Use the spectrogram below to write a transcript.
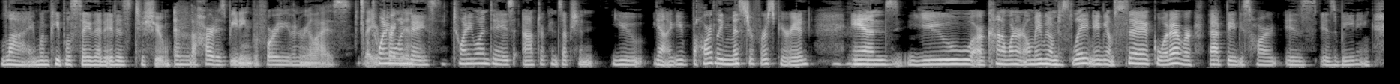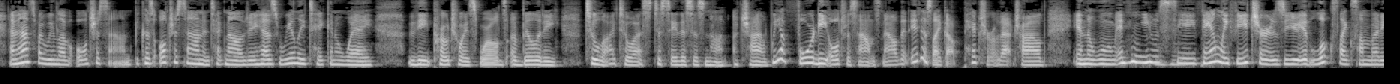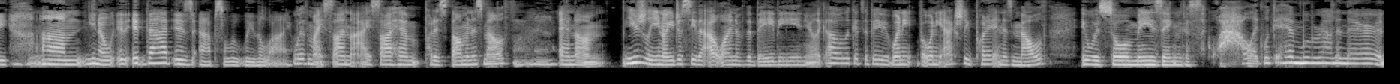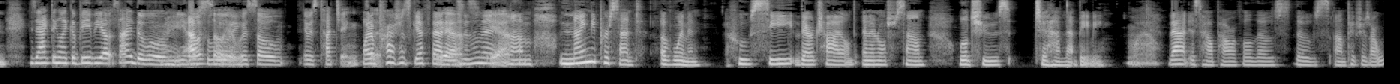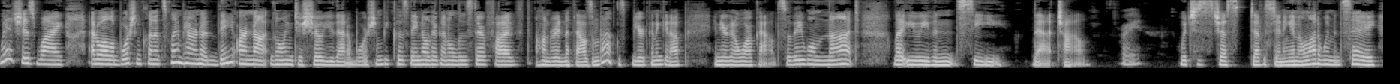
lie when people say that it is tissue. And the heart is beating before you even realize that you're 21 pregnant. days, 21 days after conception, you, yeah, you hardly missed your first period mm-hmm. and you are kind of wondering, oh, maybe I'm just late. Maybe I'm sick, whatever. That baby's heart is, is beating. And that's why we love ultrasound because ultrasound and technology has really taken away the pro-choice world's ability to lie to us to say this is not a child. We have 4D ultrasounds now that it is like a picture of that child in the womb and you mm-hmm. see family features. You, it looks like somebody, mm-hmm. um, you know, it, it, that is absolutely the lie. With my son, I saw him put his thumb in his mouth. Oh. And um usually, you know, you just see the outline of the baby and you're like, "Oh, look, it's a baby." When he but when he actually put it in his mouth, it was so amazing because it's like, "Wow, like look at him move around in there and he's acting like a baby outside the womb." Right, you know, so absolutely. it was so it was touching. What a precious gift that is, Yeah, isn't it? yeah. Um, 90% of women who see their child in an ultrasound will choose to have that baby. Wow. That is how powerful those those um, pictures are. Which is why at all abortion clinics, Planned Parenthood, they are not going to show you that abortion because they know they're going to lose their five hundred and a thousand bucks. You're going to get up and you're going to walk out. So they will not let you even see that child. Right. which is just devastating. And a lot of women say,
